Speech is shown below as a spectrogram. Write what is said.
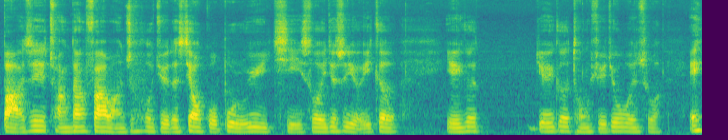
把这些床单发完之后，觉得效果不如预期，所以就是有一个，有一个，有一个同学就问说，哎，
